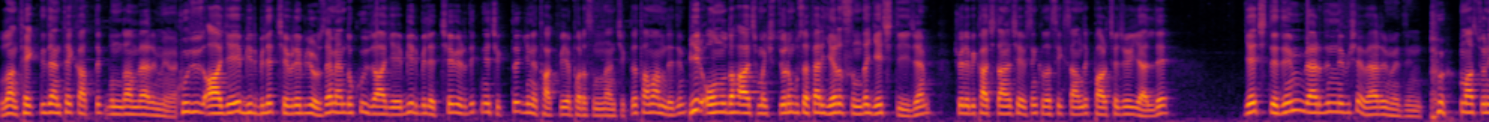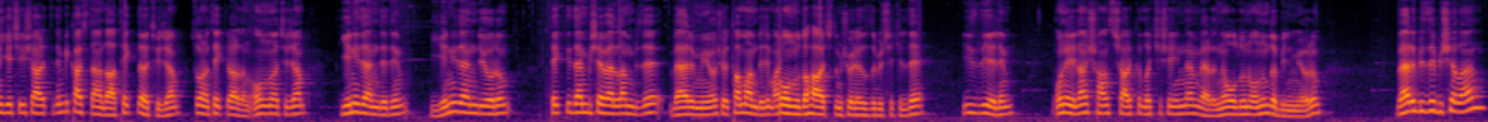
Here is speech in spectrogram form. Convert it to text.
Ulan tekliden tek attık bundan vermiyor. 900 AG'ye bir bilet çevirebiliyoruz. Hemen 900 AG'ye bir bilet çevirdik. Ne çıktı? Yine takviye parasından çıktı. Tamam dedim. Bir onlu daha açmak istiyorum. Bu sefer yarısında geç diyeceğim. Şöyle birkaç tane çevirsin. Klasik sandık parçacığı geldi. Geç dedim. Verdin mi bir şey? Vermedin. Puh. Animasyonu geçe işaretledim. Birkaç tane daha tekli açacağım. Sonra tekrardan onlu açacağım. Yeniden dedim. Yeniden diyorum. Tekliden bir şey ver lan bize. Vermiyor. Şöyle tamam dedim. Onlu daha açtım şöyle hızlı bir şekilde. İzleyelim. O ne lan şans şarkı Lucky şeyinden verdi. Ne olduğunu onun da bilmiyorum. Ver bize bir şey lan.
